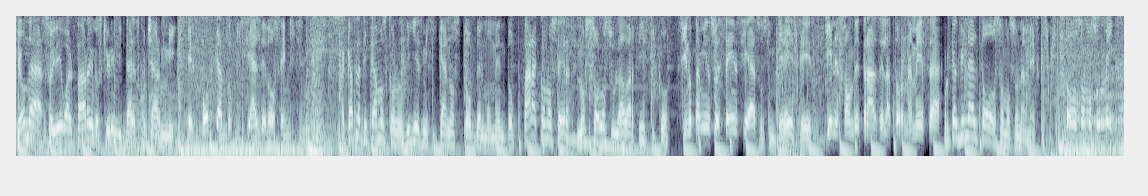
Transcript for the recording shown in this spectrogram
¿Qué onda? Soy Diego Alfaro y los quiero invitar a escuchar Mix, el podcast oficial de 2X. Acá platicamos con los DJs mexicanos top del momento para conocer no solo su lado artístico, sino también su esencia, sus intereses, quiénes son detrás de la tornamesa, porque al final todos somos una mezcla. Todos somos un mix.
